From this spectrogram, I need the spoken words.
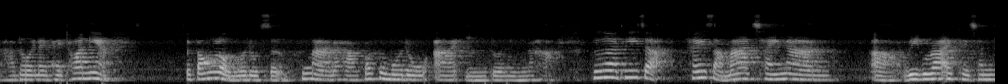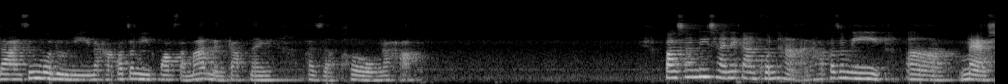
นะคะ โดยใน Python เนี่ยจะต้องโหลดโมดูลเสริมขึ้นมานะคะ ก็คือโมดูล re ตัวนี้นะคะ เพื่อที่จะให้สามารถใช้งาน regular expression ได้ ซึ่งโมดูลนี้นะคะก็จะมีความสามารถเหมือนกับในภาษา Perl นะคะ ฟังก์ชันที่ใช้ในการค้นหานะคะก็จะมี match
